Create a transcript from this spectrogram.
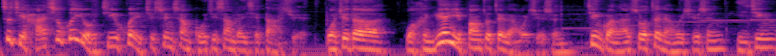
自己还是会有机会去升上国际上的一些大学。我觉得我很愿意帮助这两位学生，尽管来说这两位学生已经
